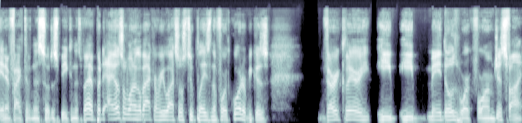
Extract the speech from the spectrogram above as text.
ineffectiveness, so to speak, in this. But but I also want to go back and rewatch those two plays in the fourth quarter because very clear he he, made those work for him just fine.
